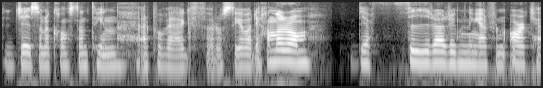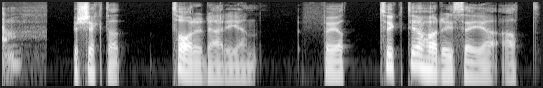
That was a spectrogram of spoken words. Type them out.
Jason och Konstantin är på väg för att se vad det handlar om. Vi har fyra rymningar från Arkham. Ursäkta, ta det där igen. För jag tyckte jag hörde dig säga att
